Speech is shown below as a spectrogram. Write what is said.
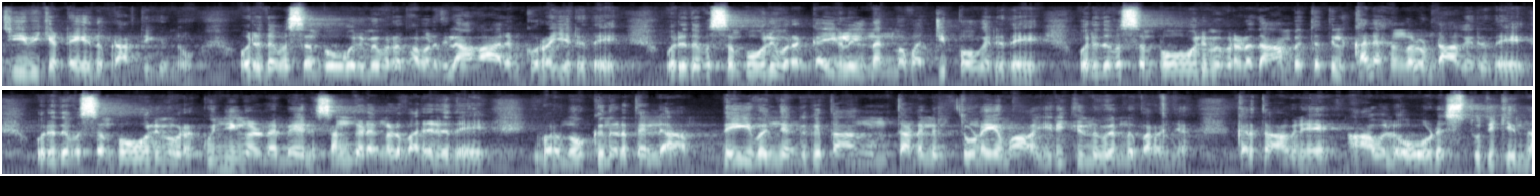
ജീവിക്കട്ടെ എന്ന് പ്രാർത്ഥിക്കുന്നു. ഒരു ദിവസം പോലും ഇവരുടെ ഭവനത്തിൽ ആഹാരം കുറയരുതേ. ഒരു ദിവസം പോലും ഇവരുടെ കൈകളിൽ നന്മ വറ്റിപ്പോകരുതേ. ഒരു ദിവസം പോലും ഇവരുടെ ദാമ്പത്യത്തിൽ കലഹങ്ങൾ ഉണ്ടാകരുതേ. ഒരു ദിവസം പോലും ഇവരുടെ കുഞ്ഞുങ്ങളുടെ മേൽ സങ്കടങ്ങൾ വരരുതേ. ഇവർ നോക്കുന്നിടത്തെല്ലാം ദൈവം ഞങ്ങൾക്ക് താങ്ങും തണലും തുണയുമായിരിക്കുന്നുവെന്ന് പറഞ്ഞ് കർത്താവിനെ ആവലോടെ സ്തുതിക്കുന്ന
